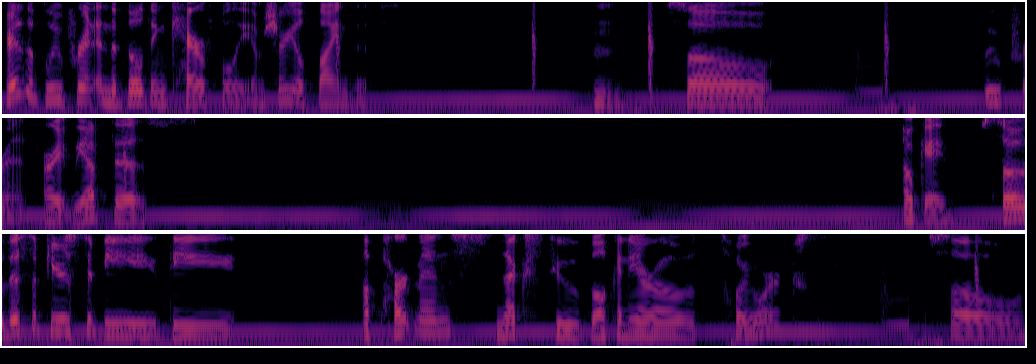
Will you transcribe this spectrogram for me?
Prepare the blueprint and the building carefully. I'm sure you'll find it. Hmm. So... Blueprint. Alright, we have this. Okay, so this appears to be the apartments next to Vulcanero Toyworks. So,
